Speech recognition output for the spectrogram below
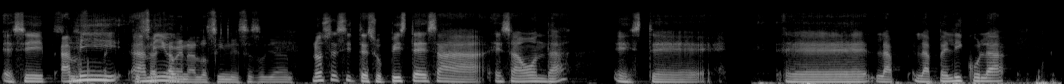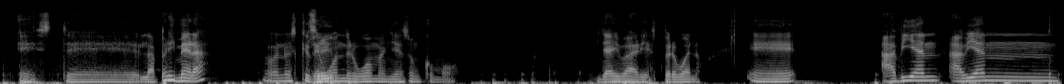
Eh, sí, a mí, que a se mí, acaben a los cines, eso ya. no sé si te supiste esa, esa onda. Este, eh, la, la película, este, la primera, bueno, es que de Sí. Wonder Woman ya son como, ya hay varias, pero bueno, eh, habían, habían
